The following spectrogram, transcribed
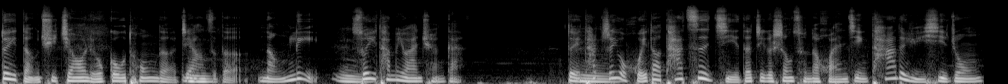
对等去交流沟通的这样子的能力，嗯所以他没有安全感。对他嗯。只有回到他自己的这个生存的环境，他的语系中，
